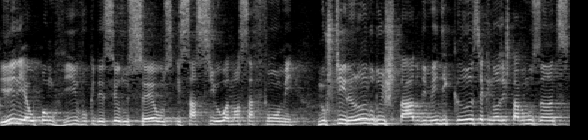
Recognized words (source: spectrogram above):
Ele é o pão vivo que desceu dos céus e saciou a nossa fome, nos tirando do estado de mendicância que nós estávamos antes,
